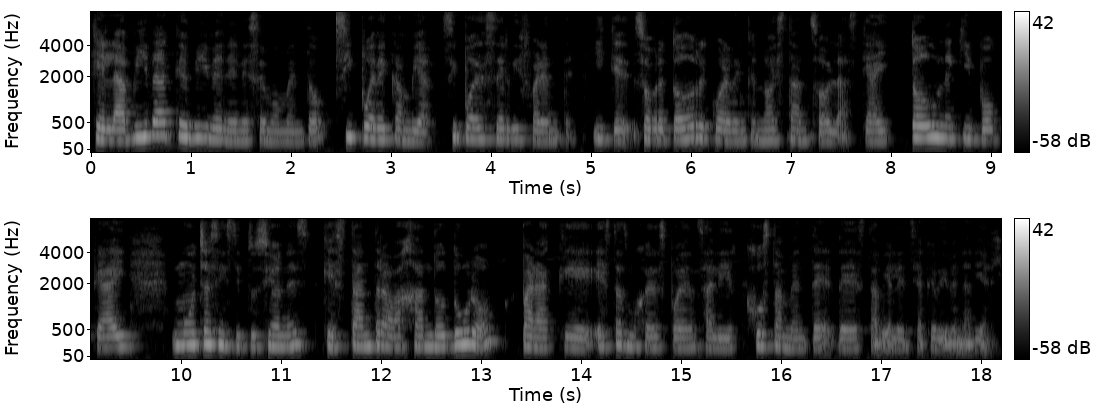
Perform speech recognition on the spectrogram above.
que la vida que viven en ese momento sí puede cambiar, sí puede ser diferente y que sobre todo recuerden que no están solas, que hay todo un equipo, que hay muchas instituciones que están trabajando duro para que estas mujeres puedan salir justamente de esta violencia que viven a diario.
